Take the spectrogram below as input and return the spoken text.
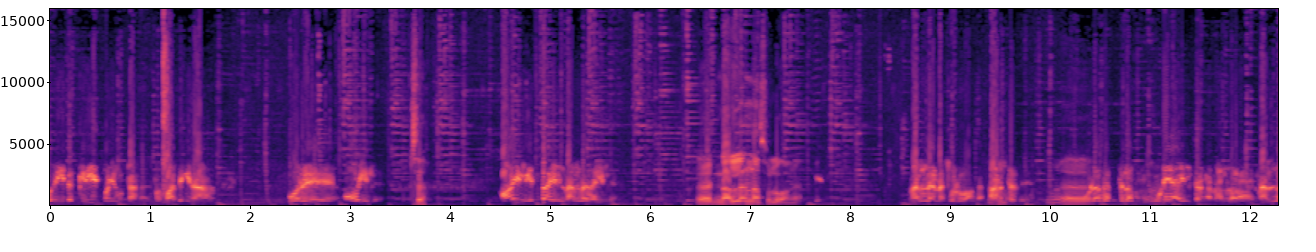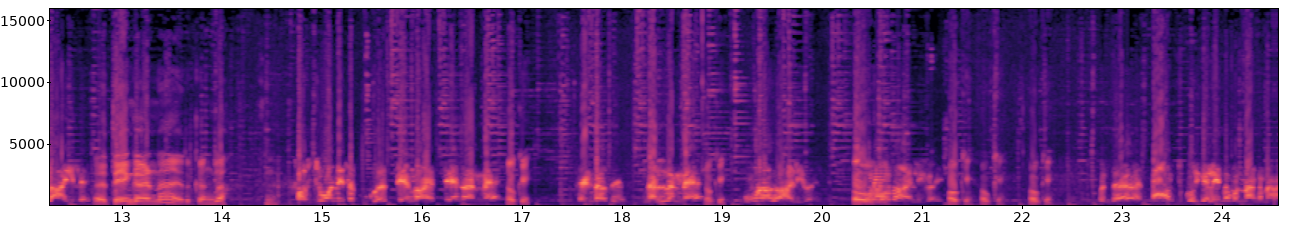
ஒரு இதை கிரியேட் பண்ணி விட்டாங்க. இப்ப பாத்தீங்கன்னா ஒரு ஆயில் சார். ஆயில் எந்த ஆயில் நல்ல ஆயில் நல்லெண்ணெய் சொல்லுவாங்க. நல்லெண்ணெய் சொல்லுவாங்க. அடுத்தது உலகத்துல மூணே ஆயில் தாங்க நல்ல நல்ல ஆயில் தேங்காய் எண்ணெய் இருக்குங்களா? ஃபர்ஸ்ட் ஒன் இஸ் தேங்காய் தேங்காய் எண்ணெய். ஓகே ரெண்டாவது நல்லெண்ணெய். ஓகே மூணாவது ஆலிவ் ஆயில். மூணாவது olive oil okay okay okay இந்த நார்த் கொரியால என்ன பண்ணாங்கன்னா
